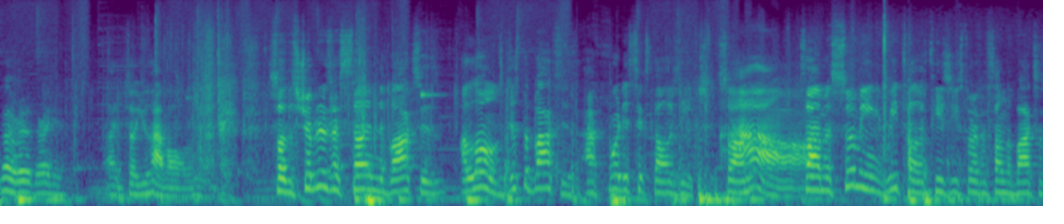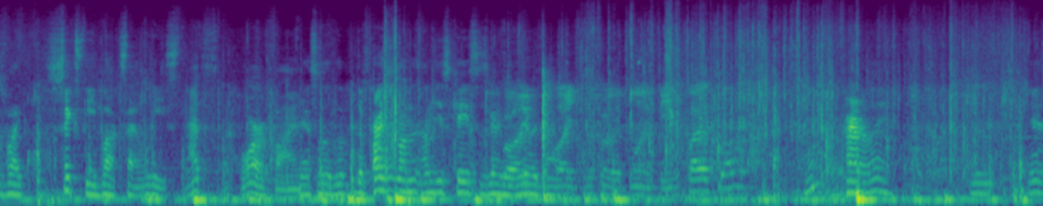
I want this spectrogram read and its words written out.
No, right, right here. Uh, so you have all of them. So distributors are selling the boxes alone, just the boxes, at forty-six dollars each. So I'm, Wow. so I'm assuming retail at TCG stores are selling the boxes for like sixty bucks at least. That's horrifying. Yeah, so the, the prices on, on these cases is gonna be For really like, bad. like, just for like one of these by itself? Apparently. Yeah,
